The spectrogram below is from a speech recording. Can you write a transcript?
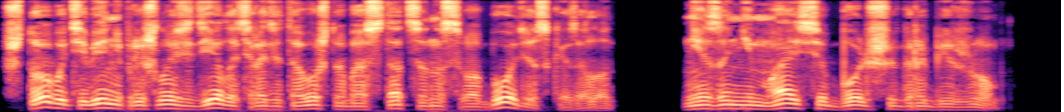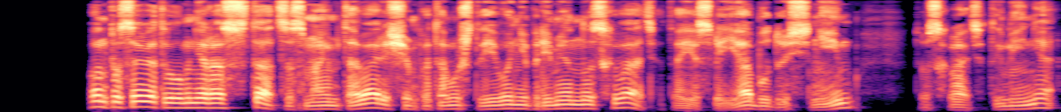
«Что бы тебе ни пришлось делать ради того, чтобы остаться на свободе, — сказал он, — не занимайся больше грабежом». Он посоветовал мне расстаться с моим товарищем, потому что его непременно схватят, а если я буду с ним, то схватят и меня.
